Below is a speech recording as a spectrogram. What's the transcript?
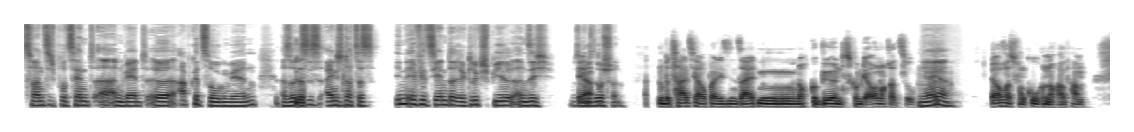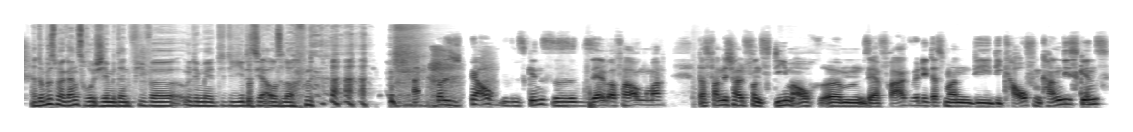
20 Prozent äh, an Wert äh, abgezogen werden. Also es ist eigentlich noch das ineffizientere Glücksspiel an sich. Ja. Sowieso schon. du bezahlst ja auch bei diesen Seiten noch Gebühren, das kommt ja auch noch dazu. Ja, ja. Ja, auch was vom Kuchen noch abhaben. ja. Du bist mal ganz ruhig hier mit deinen FIFA Ultimate, die, jedes Jahr auslaufen. Ich habe ja auch mit den Skins selber Erfahrungen gemacht. Das fand ich halt von Steam auch ähm, sehr fragwürdig, dass man die, die kaufen kann, die Skins,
